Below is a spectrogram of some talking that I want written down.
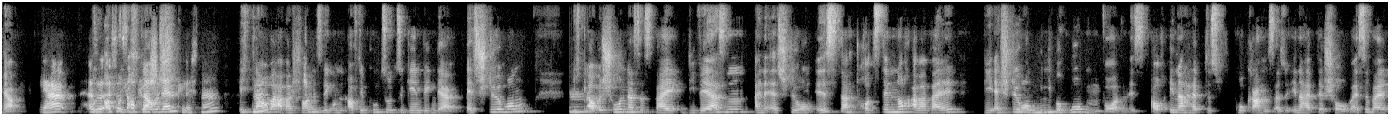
Ja. ja, also Und, es auch- ist ich auch glaube, verständlich, ne? Ich Hm? glaube aber schon, deswegen, um auf den Punkt zurückzugehen, wegen der Essstörung, ich Hm. glaube schon, dass es bei diversen eine Essstörung ist, dann trotzdem noch, aber weil die Essstörung nie behoben worden ist, auch innerhalb des Programms, also innerhalb der Show, weißt du, weil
